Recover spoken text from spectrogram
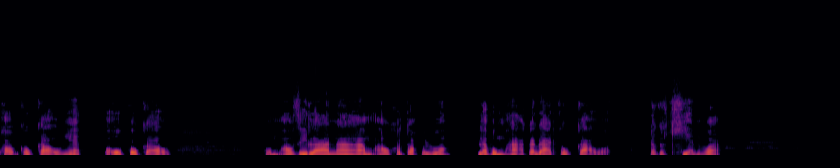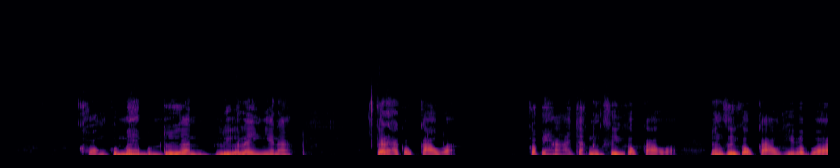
พอบเก่าๆเงี้ยพออบเก่าๆผมเอาศิลาน้ำเอาข้าวตอกไปล่วง แล้วผมหากระดาษเก่าๆอะ แล้วก็เขียนว่า ของคุณแม่บุญเรือนหรืออะไรอย่างเงี้ยนะกระดาษเก่าๆอะ ก็ไปหาจากหนังสือเก่าๆอะ หนังสือเก่าๆที่แบบว่า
